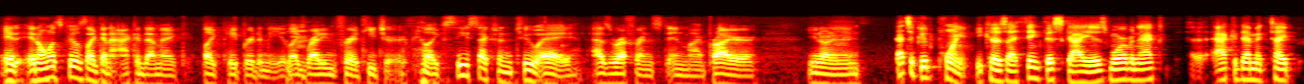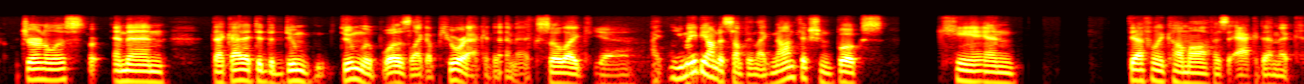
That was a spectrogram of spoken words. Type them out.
It it almost feels like an academic like paper to me, like Mhm. writing for a teacher. Like see section two A as referenced in my prior. You know what I mean? That's a good point because I think this guy is more of an act, uh, academic type journalist, and then that guy that did the Doom Doom Loop was like a pure academic. So like Yeah. I, you may be onto something. Like nonfiction books can definitely come off as academic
